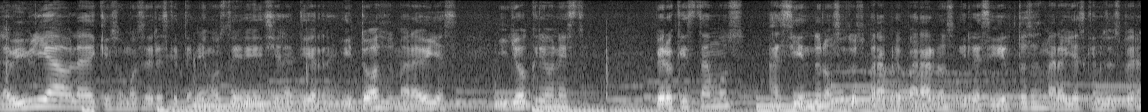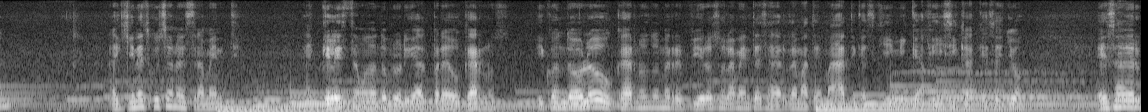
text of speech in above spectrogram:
La Biblia habla de que somos seres que tenemos de herencia la tierra y todas sus maravillas, y yo creo en esto. Pero ¿qué estamos haciendo nosotros para prepararnos y recibir todas esas maravillas que nos esperan? ¿A quién escucha nuestra mente? ¿A qué le estamos dando prioridad para educarnos? Y cuando hablo de educarnos no me refiero solamente a saber de matemáticas, química, física, qué sé yo. Es saber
